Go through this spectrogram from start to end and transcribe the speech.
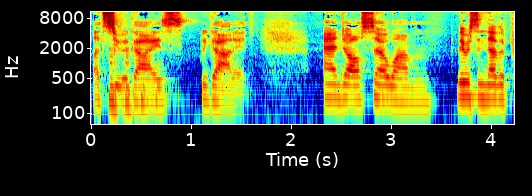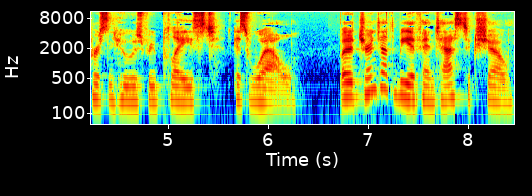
let's do it, guys. we got it. And also, um, there was another person who was replaced as well. But it turned out to be a fantastic show.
